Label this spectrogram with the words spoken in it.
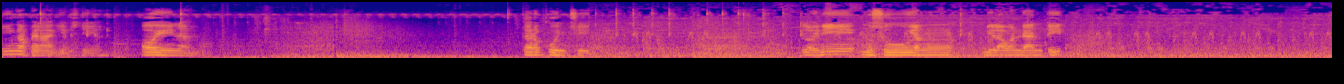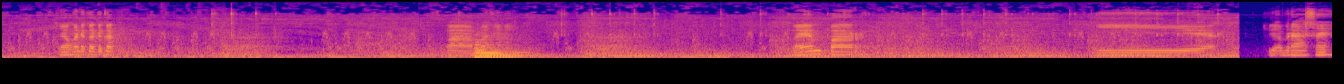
Ini ngapain lagi abisnya ya? Oh ini nah. Terkunci. Loh ini musuh yang dilawan Dante Jangan dekat-dekat. Apa ini? Lempar. Iya. Tidak berasa ya.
